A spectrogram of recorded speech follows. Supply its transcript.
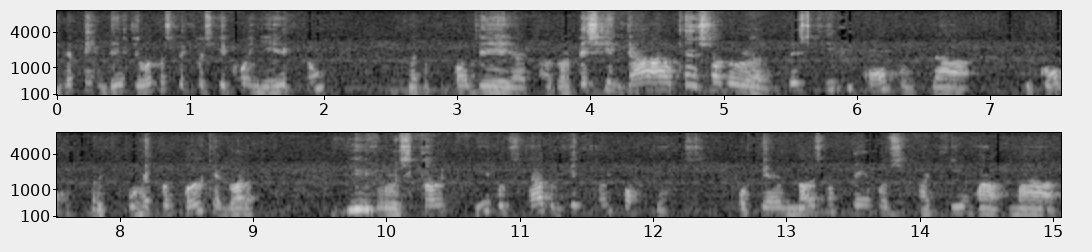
que depender de outras pessoas que conheçam, mas você pode agora pesquisar o que é Shadowrun, pesquisa e compra, da, e compra, tipo, o Retropunk agora, livros, livros traduzidos são importantes, porque nós não temos aqui uma, uma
